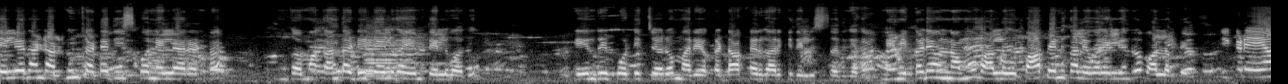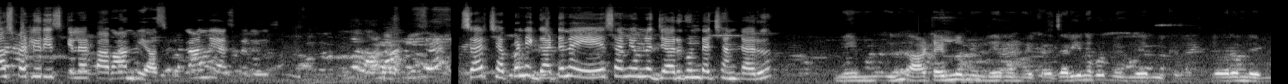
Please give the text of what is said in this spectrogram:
తెలియదంటే అటు నుంచి అటే తీసుకొని వెళ్ళారంట. ఇంకా మాకంతా డీటెయిల్గా ఏం తెలియదు. ఏం రిపోర్ట్ ఇచ్చారో మరి ఒక డాక్టర్ గారికి తెలుస్తుంది కదా. మేము ఇక్కడే ఉన్నాము వాళ్ళు పాప వెనకాల ఎవరు వెళ్ళిండ్రో వాళ్ళకి తెలుసు. ఇక్కడ ఏ హాస్పిటల్ తీసుకెళ్ళారు పాప? Gandhi hospital Gandhi hospital sir చెప్పండి ఘటన ఏ సమయంలో జరుగుండొచ్చు అంటారు? మేము ఆ టైంలో మేము లేమమ్మా ఇక్కడ జరిగినప్పుడు మేము లేము ఇక్కడ ఎవరం లేము.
